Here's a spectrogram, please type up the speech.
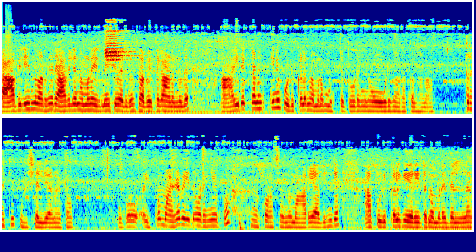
രാവിലെ എന്ന് പറഞ്ഞാൽ രാവിലെ നമ്മൾ എഴുന്നേറ്റ് വരുന്ന സമയത്ത് കാണുന്നത് ആയിരക്കണക്കിന് പുഴുക്കൾ നമ്മുടെ മുറ്റത്തൂടെ ഇങ്ങനെ ഓടി നടക്കുന്നതാണ്. അത്രയ്ക്ക് പുഴുശല്യമാണ് കേട്ടോ. അപ്പോൾ ഇപ്പം മഴ പെയ്ത് തുടങ്ങിയപ്പോൾ കുറച്ചൊന്ന് മാറി. അതിന്റെ ആ പുഴുക്കൾ കയറിയിട്ട് നമ്മുടെ ഇതെല്ലാം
